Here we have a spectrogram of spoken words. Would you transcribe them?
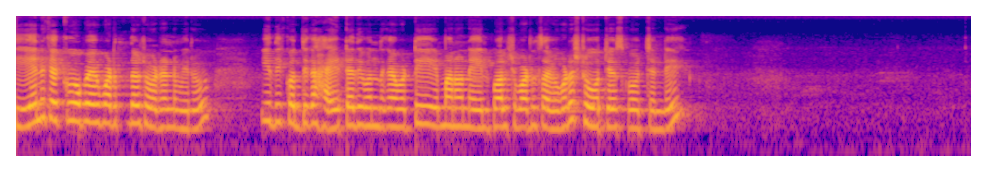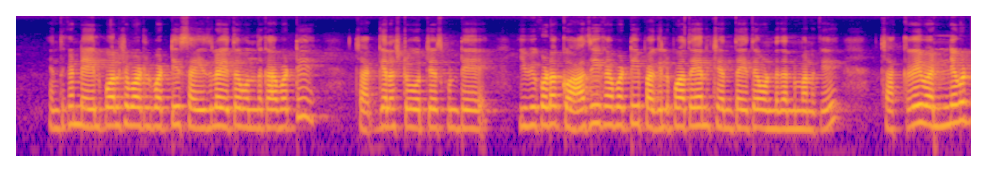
దేనికి ఎక్కువ ఉపయోగపడుతుందో చూడండి మీరు. ఇది కొద్దిగా హైట్ అది ఉంది కాబట్టి మనం నెయిల్ పాలిష్ బాటిల్స్ అవి కూడా స్టోర్ చేసుకోవచ్చండి. ఎందుకంటే నెయిల్ పాలిష్ బాటిల్ బట్టి సైజులో అయితే ఉంది కాబట్టి చక్కగా ఇలా స్టోర్ చేసుకుంటే ఇవి కూడా గాజీ కాబట్టి పగిలిపోతాయని చింత అయితే ఉండదండి మనకి. చక్కగా ఇవన్నీ కూడా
